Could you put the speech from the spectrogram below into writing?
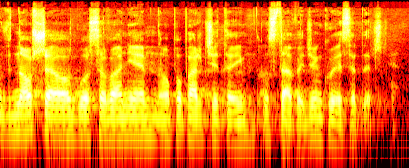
wnoszę o głosowanie, o poparcie tej ustawy. Dziękuję serdecznie.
